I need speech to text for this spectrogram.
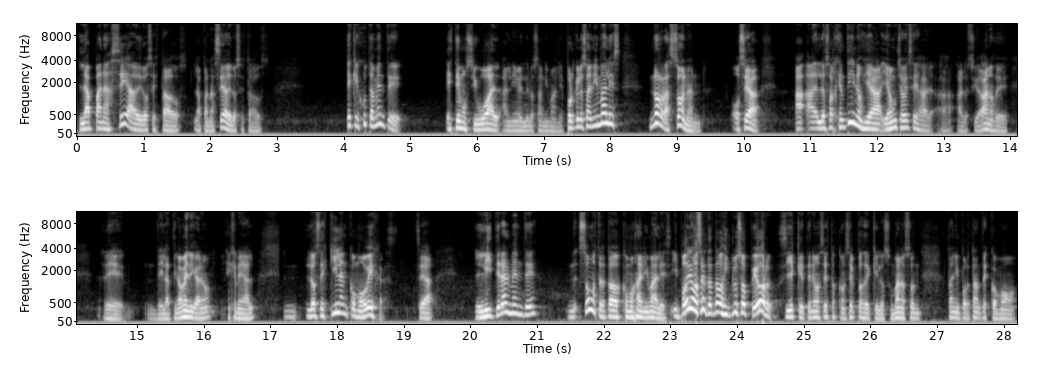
la panacea de los estados, la panacea de los estados, es que justamente estemos igual al nivel de los animales. Porque los animales no razonan. O sea, a, los argentinos y a, muchas veces a, los ciudadanos de, de- de Latinoamérica, ¿no? En general, los esquilan como ovejas. O sea, literalmente somos tratados como animales. Y podríamos ser tratados incluso peor si es que tenemos estos conceptos de que los humanos son tan importantes como,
